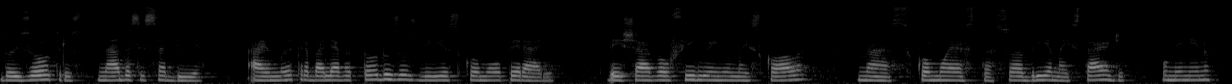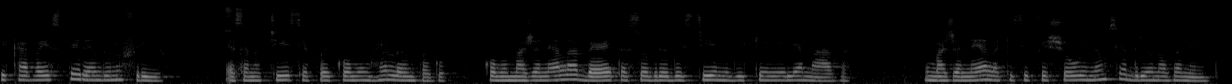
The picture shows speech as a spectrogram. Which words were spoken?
Dos outros, nada se sabia. A irmã trabalhava todos os dias como operária. Deixava o filho em uma escola, mas, como esta só abria mais tarde, o menino ficava esperando no frio. Essa notícia foi como um relâmpago como uma janela aberta sobre o destino de quem ele amava. Uma janela que se fechou e não se abriu novamente,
